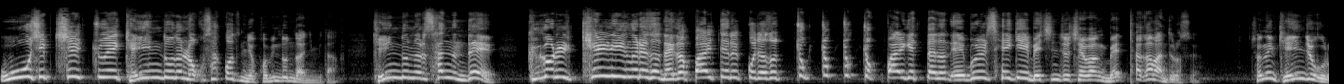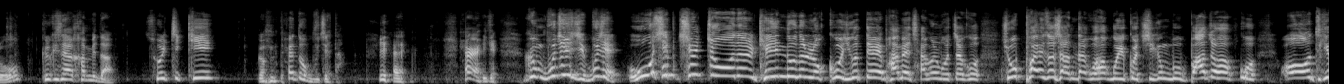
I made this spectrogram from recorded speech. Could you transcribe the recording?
57조의 개인 돈을 넣고 샀거든요. 법인 돈도 아닙니다. 개인 돈으로 샀는데 그거를 killing을 해서 내가 빨대를 꽂아서 쭉쭉쭉쭉 빨겠다는 앱을 세계의 메신저 제왕 메타가 만들었어요. 저는 개인적으로 그렇게 생각합니다. 솔직히 그건 패도 무죄다. 야, 이게 그건 무죄지 무죄. 57조 원을 개인 돈을 넣고 이것 때문에 밤에 잠을 못 자고 쇼파에서 잔다고 하고 있고 지금 뭐 빠져갖고 어, 어떻게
